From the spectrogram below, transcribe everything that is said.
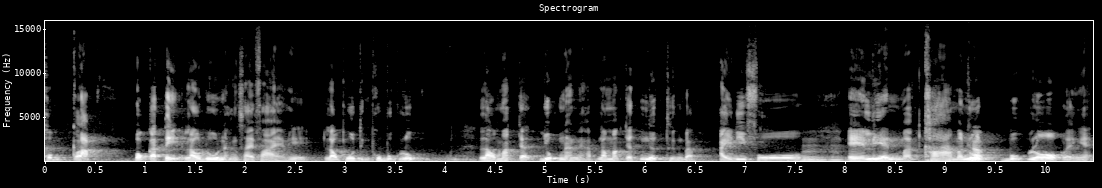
ผมกลับปกติเราดูหนังไซไฟอะพี่เราพูดถึงผู้บุกรุก เรามักจะยุคนั้นนะครับ เรามักจะนึกถึงแบบ ID4 เอเลี่ยนมาฆ่ามนุษย์บุกโลกอะไรเงี้ย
